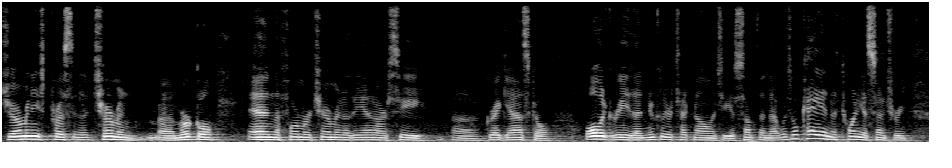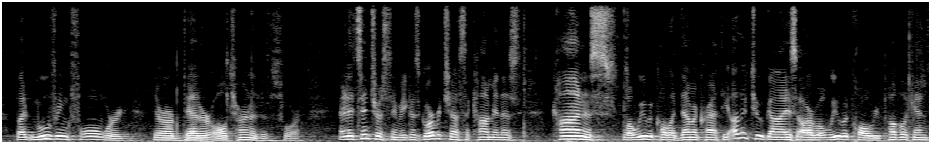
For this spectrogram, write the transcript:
Germany's President, Chairman uh, Merkel, and the former chairman of the NRC, uh, Greg Jaczko, all agree that nuclear technology is something that was okay in the 20th century, but moving forward, there are better alternatives for. And it's interesting because Gorbachev's a communist, Kan is what we would call a Democrat. The other two guys are what we would call Republican,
